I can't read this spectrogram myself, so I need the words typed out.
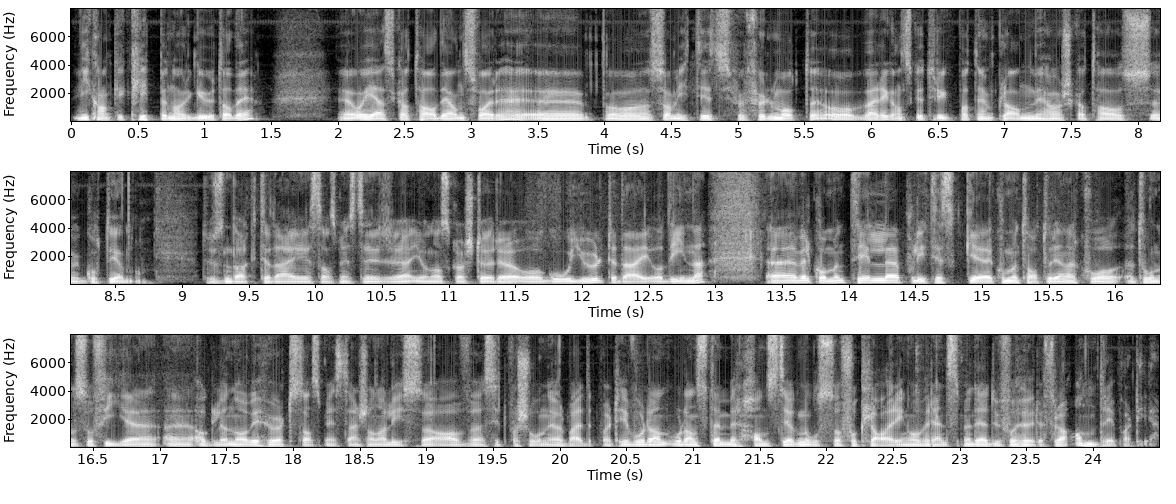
Vi kan ikke klippe Norge ut av det. Og jeg skal ta det ansvaret eh, på samvittighetsfull måte og være ganske trygg på at den planen vi har skal ta oss eh, godt igjennom. Tusen takk til deg, statsminister Jonas Gahr Støre, og god jul til deg og dine. Eh, velkommen til politisk kommentator i NRK, Tone Sofie Agle. Nå har vi hørt statsministerens analyse av situasjonen i Arbeiderpartiet. Hvordan, hvordan stemmer hans diagnose og forklaring overens med det du får høre fra andre i partiet?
